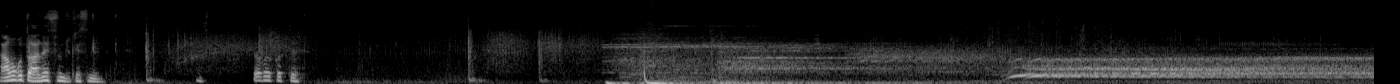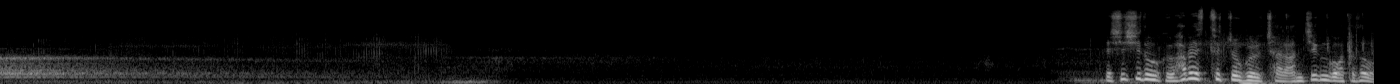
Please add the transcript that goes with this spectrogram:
아무것도 안 했으면 좋겠습니다. 썩을 것들. CC도 그 하베스트 쪽을 잘 안 찍은 것 같아서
